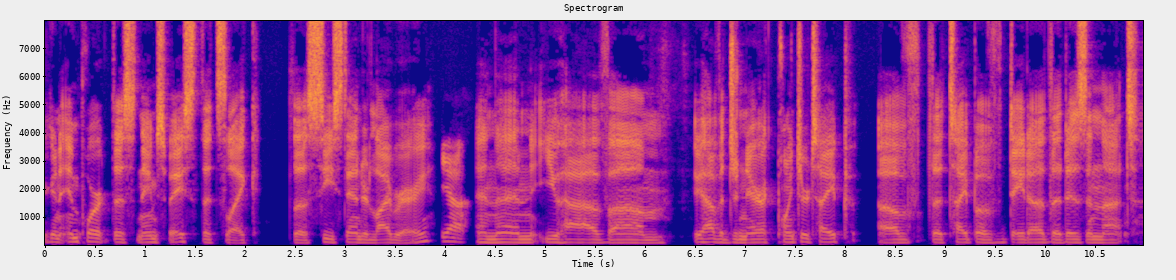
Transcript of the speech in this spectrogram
You're going to import this namespace that's like the C standard library. Yeah. And then you have um, you have a generic pointer type of the type of data that is in that.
